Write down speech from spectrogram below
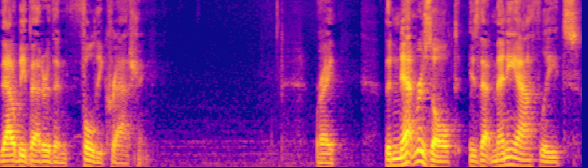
that'll be better than fully crashing. Right? The net result is that many athletes,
